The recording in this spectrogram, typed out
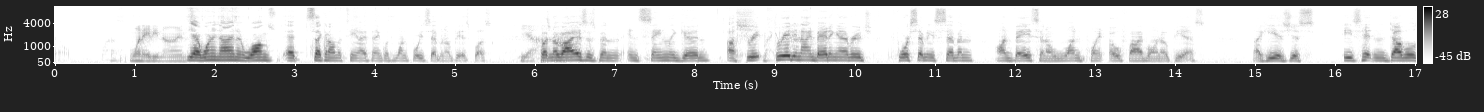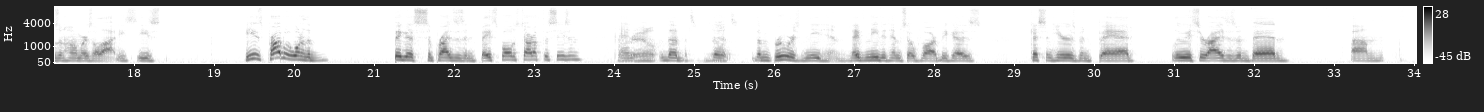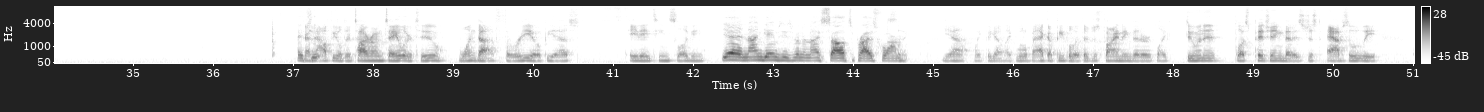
189. yeah 189 and Wong's at second on the team I think with 147 OPS plus. Yeah. But that's right. Has been insanely good. Uh, three, 389 batting average, 477 on base, and a 1.05 on OPS. Like he is just he's hitting doubles and homers a lot. He's he's he's probably one of the biggest surprises in baseball to start off the season. For and real. the That's the nuts. the Brewers need him. They've needed him so far because Keston Hiura has been bad. Luis Ariz has been bad. Um, it's Got an outfielder, Tyrone Taylor, too. 1.3 OPS, 818 slugging. Yeah, in nine games, he's been a nice, solid surprise for him. like, yeah, like they got like little backup people that they're just finding that are like doing it, plus pitching that is just absolutely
